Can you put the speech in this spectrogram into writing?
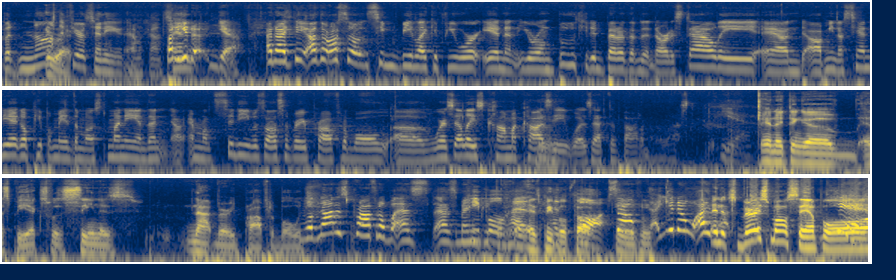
But not Right. if you're at San Diego Comic Con. But you know, yeah, and I the other also seemed to be like if you were in an, your own booth, you did better than an Artist Alley, and um, you know San Diego people made the most money, and then uh, Emerald City was also very profitable, uh, whereas LA's Comikaze was at the bottom of the list. yeah. and I think uh, SPX was seen as not very profitable, which Well, not as profitable as as many People people, had, As people had thought. So Mhm. uh, you know, I, and it's a very small sample, Yeah.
